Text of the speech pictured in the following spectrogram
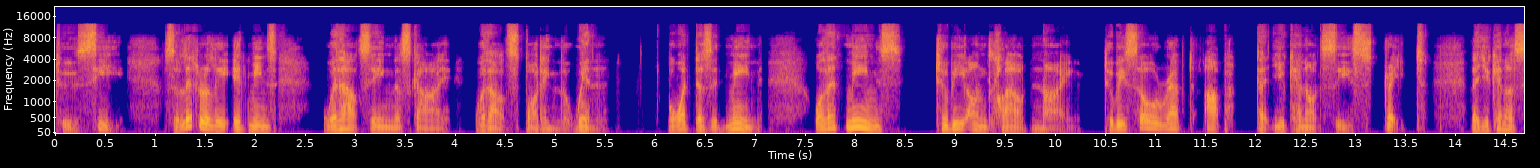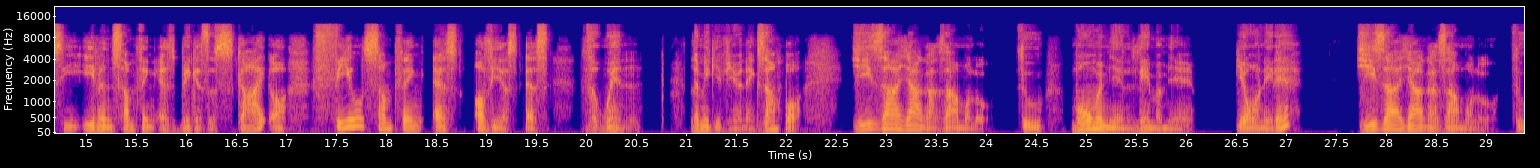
to see. So literally it means without seeing the sky, without spotting the wind. But what does it mean? Well, that means to be on cloud nine, to be so wrapped up that you cannot see straight, that you cannot see even something as big as the sky or feel something as obvious as the wind. Let me give you an example ရီးစားရကစားမလို့သူမုံမမြင်လင်းမမြင်ပျော်နေတယ်ရီးစားရကစားမလို့သူ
